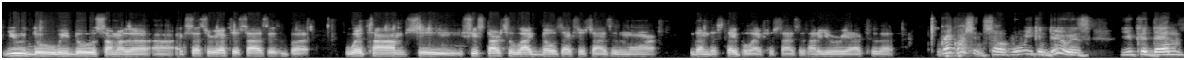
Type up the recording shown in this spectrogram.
you do, we do some of the uh, accessory exercises, but with time she she starts to like those exercises more than the staple exercises. How do you react to that? Great question. So what we can do is you could then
